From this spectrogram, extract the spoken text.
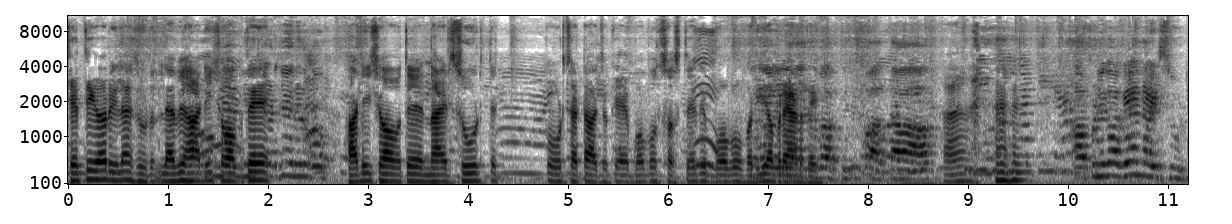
ਛੇਤੀ ਕਰੋ ਰੀਲਾ ਸ਼ੂਟ। ਲੈ ਵੀ ਸਾਡੀ ਸ਼ਾਪ ਤੇ। ਸਾਡੀ ਸ਼ਾਪ ਤੇ ਨਾਈਟ ਸੂਟ ਤੇ ਕੋਟ ਸੈੱਟ ਆ ਚੁੱਕੇ ਆ ਬਹੁਤ ਬਹੁਤ ਸਸਤੇ ਤੇ ਬਹੁਤ ਬਹੁਤ ਵਧੀਆ ਬ੍ਰਾਂਡ ਦੇ। ਵਕਤ ਚ ਪਾਤਾ ਹੈ? ਆਪਣੇ ਕੋ ਆ ਗਿਆ ਨਾਈਟ ਸੂਟ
